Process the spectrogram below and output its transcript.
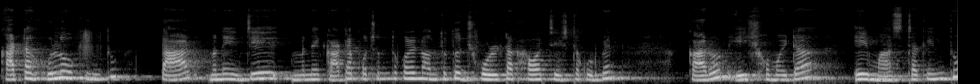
কাটা হলেও কিন্তু তার মানে যে মানে কাটা পছন্দ করেন, অন্তত ঝোলটা খাওয়ার চেষ্টা করবেন। কারণ এই সময়টা এই মাছটা কিন্তু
